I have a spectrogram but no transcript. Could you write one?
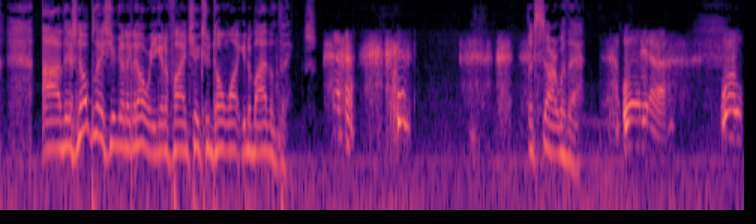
uh, there's no place you're going to go where you're going to find chicks who don't want you to buy them things. Let's start with that. well, yeah. Well,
